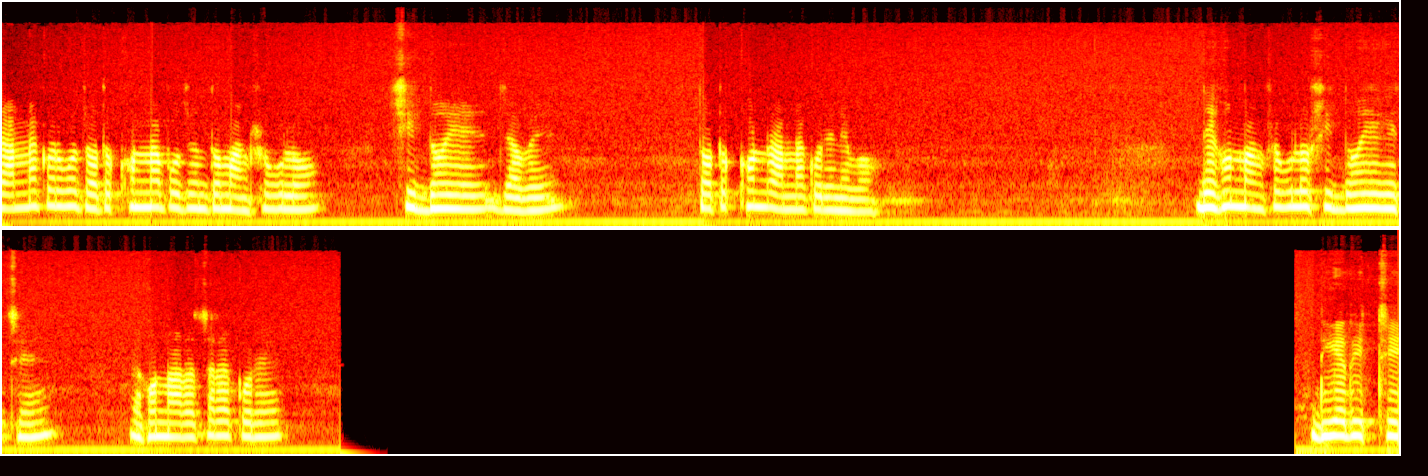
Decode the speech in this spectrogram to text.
রান্না করব যতক্ষণ না পর্যন্ত মাংসগুলো সিদ্ধ হয়ে যাবে, ততক্ষণ রান্না করে নেব। দেখুন মাংসগুলো সিদ্ধ হয়ে গেছে। এখন নাড়াচাড়া করে দিয়ে দিচ্ছি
